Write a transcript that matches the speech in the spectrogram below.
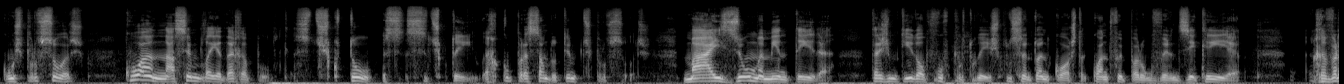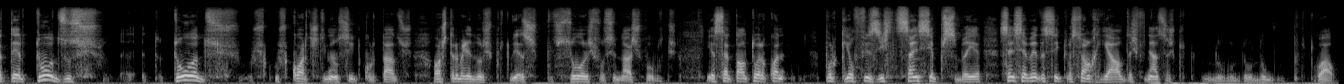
com os professores quando na Assembleia da República se discutiu, se discutiu a recuperação do tempo dos professores, mais uma mentira transmitida ao povo português pelo Sr. António Costa, quando foi para o governo dizer que ia reverter todos os todos os, os, cortes tinham sido cortados aos trabalhadores portugueses, professores, funcionários públicos. E a certa altura, quando, porque ele fez isto sem se aperceber, sem saber da situação real das finanças do, do, do Portugal.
